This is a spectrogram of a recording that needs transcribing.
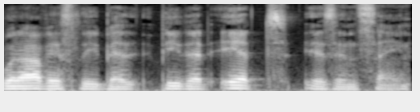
would obviously be that it is insane.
